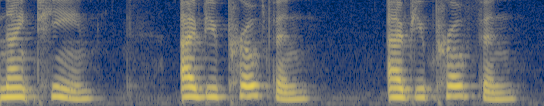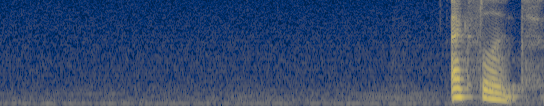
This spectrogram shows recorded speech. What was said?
19. Ibuprofen, ibuprofen. Excellent.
